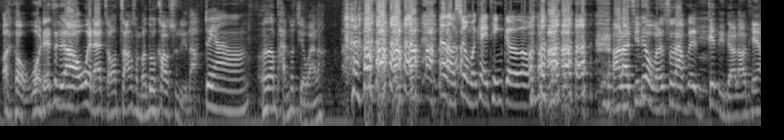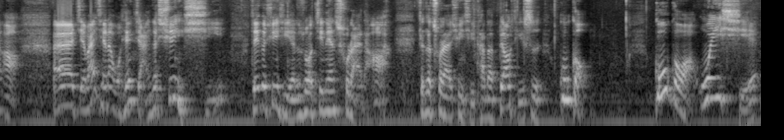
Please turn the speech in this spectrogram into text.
哎呦，我连这个要未来涨涨什么都告诉你了。对啊，那盘都解完了。那老师，我们可以听歌喽。好了，今天我们的苏大会跟你聊聊天啊。呃，解完前呢，我先讲一个讯息。这个讯息也是说今天出来的啊。这个出来讯息，它的标题是 Google，Google 啊威胁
